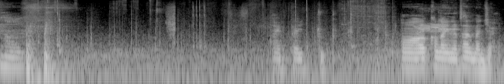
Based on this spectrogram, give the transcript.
No. I paid jup. O, kolejny ten będzie.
